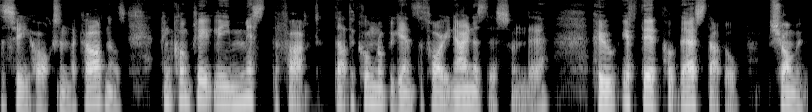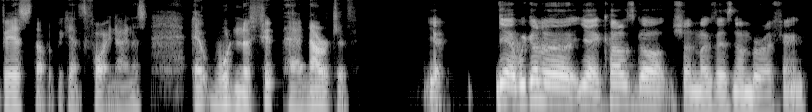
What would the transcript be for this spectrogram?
the Seahawks and the Cardinals and completely missed the fact that they're coming up against the 49ers this Sunday, who, if they'd put their stat up, Sean McVay's stat up against the 49ers, it wouldn't have fit their narrative. yeah, Yeah, we got a yeah. Kyle's got Sean McVay's number, I think,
